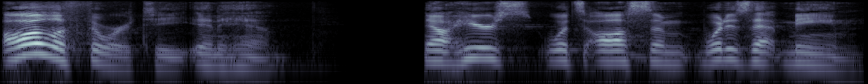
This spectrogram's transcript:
All authority in him. Now, here's what's awesome. What does that mean?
